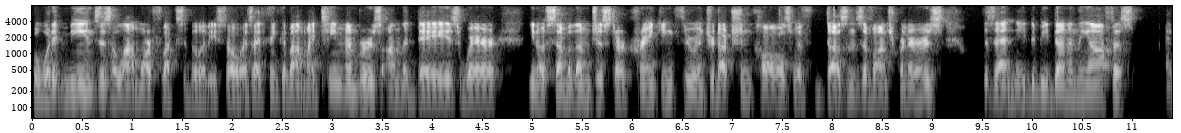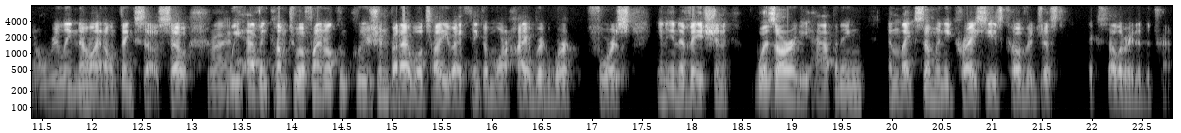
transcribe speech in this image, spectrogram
But what it means is a lot more flexibility. So as I think about my team members on the days where, you know, some of them just are cranking through introduction calls with dozens of entrepreneurs, does that need to be done in the office? I don't really know. I don't think so. So right. we haven't come to a final conclusion, but I will tell you, I think a more hybrid workforce in innovation was already happening. And like so many crises, COVID just accelerated the trend.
